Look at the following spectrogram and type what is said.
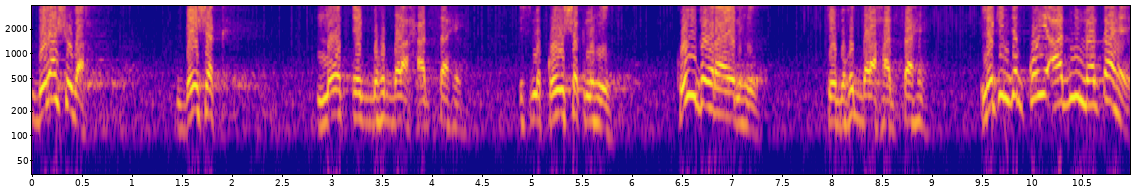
बिलाशुबा, बेशक मौत एक बहुत बड़ा हादसा है। इसमें कोई शक नहीं, कोई दो राय नहीं कि बहुत बड़ा हादसा है। लेकिन जब कोई आदमी मरता है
